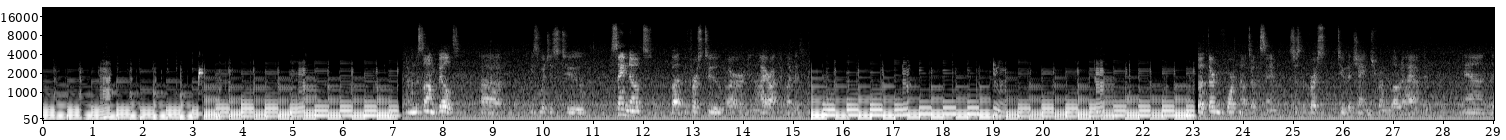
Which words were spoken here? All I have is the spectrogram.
And when the song builds, uh, he switches to same notes, but the first two are in the higher octave like this. The third and fourth notes are the same. It's just the first two that change from low to high octave. And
